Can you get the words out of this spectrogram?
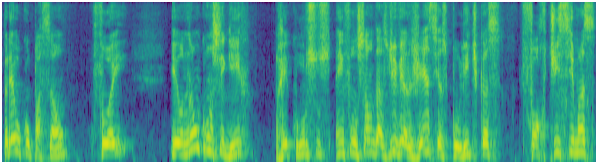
preocupação foi eu não conseguir recursos em função das divergências políticas fortíssimas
